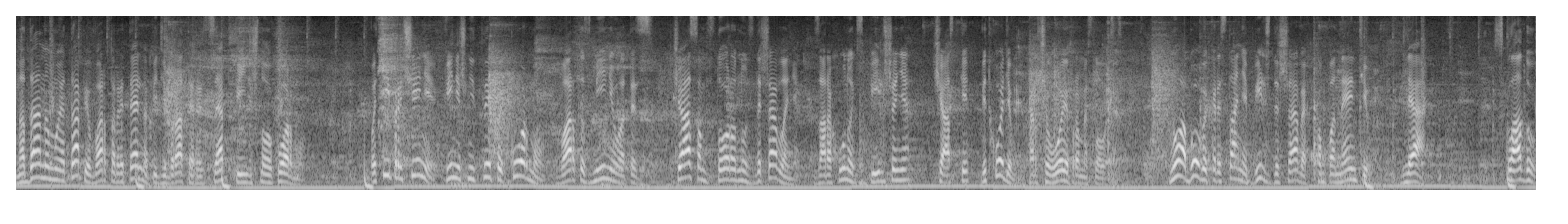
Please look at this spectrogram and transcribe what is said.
на даному етапі варто ретельно підібрати рецепт фінішного корму. По цій причині фінішні типи корму варто змінювати з часом в сторону здешевлення за рахунок збільшення частки відходів харчової промисловості. Ну або використання більш дешевих компонентів для складу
